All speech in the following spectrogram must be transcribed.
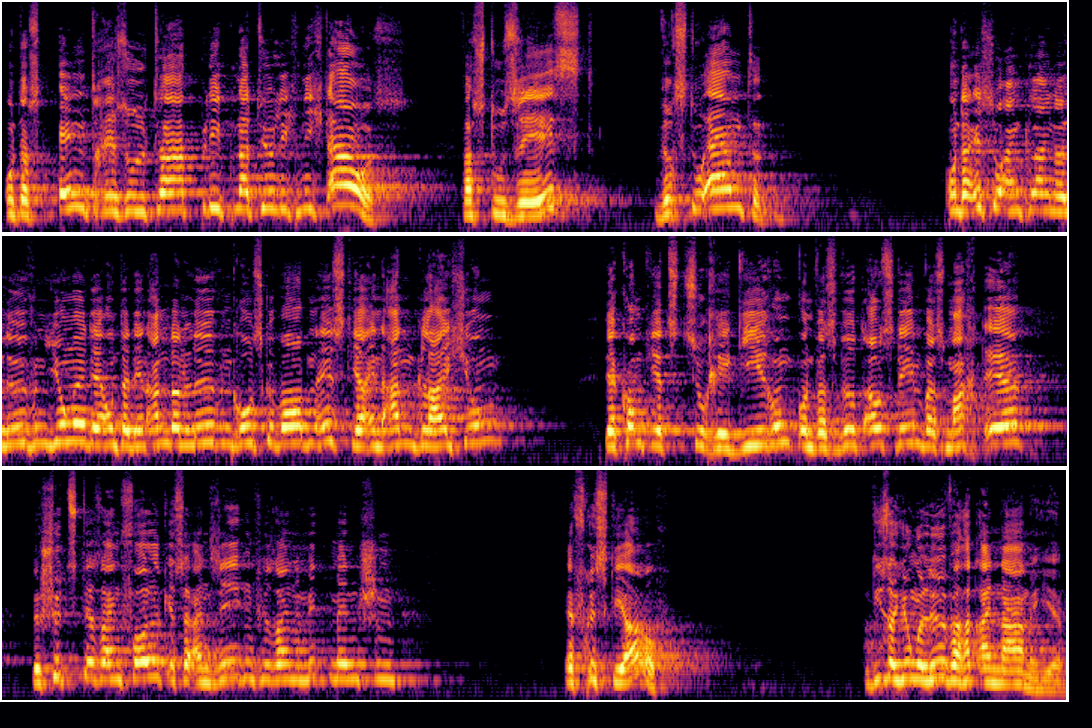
Und das Endresultat blieb natürlich nicht aus. Was du sähst, wirst du ernten. Und da ist so ein kleiner Löwenjunge, der unter den anderen Löwen groß geworden ist, ja in Angleichung. Der kommt jetzt zur Regierung und was wird aus dem? Was macht er? Beschützt er sein Volk? Ist er ein Segen für seine Mitmenschen? Er frisst die auf. Dieser junge Löwe hat einen Namen hier.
